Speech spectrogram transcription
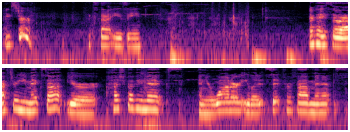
and stir. It's that easy. Okay, so after you mix up your hush puppy mix and your water, you let it sit for five minutes.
